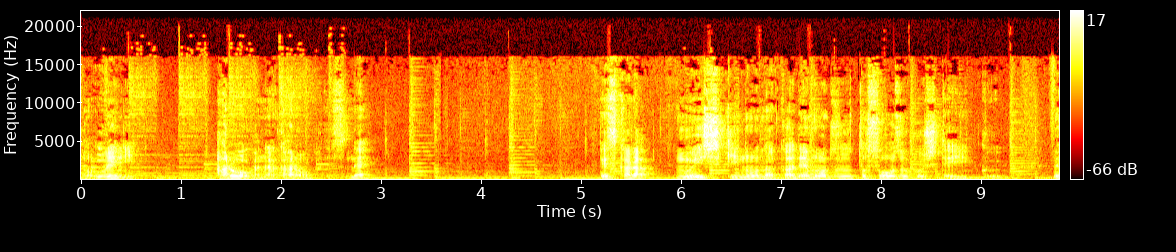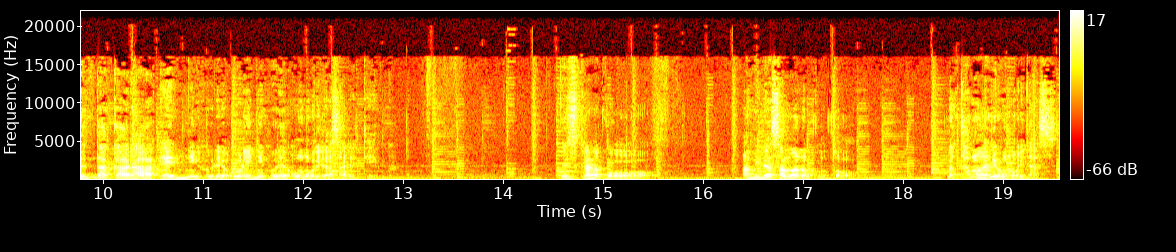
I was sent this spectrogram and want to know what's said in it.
の上にあろうがなかろうがですね。ですから無意識の中でもずっと相続していく。でだから縁に触れ折に触れ思い出されていく。ですからこう阿弥陀様のことを、まあ、たまに思い出す。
